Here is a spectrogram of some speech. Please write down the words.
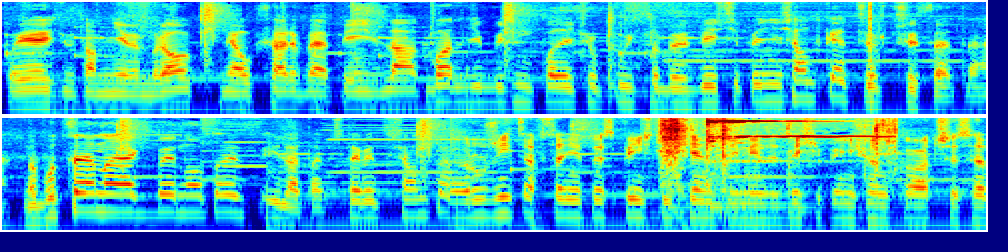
pojeździł tam, nie wiem, rok, miał przerwę 5 lat, bardziej byś mu polecił pójść sobie w 250 czy w 300? No bo cena jakby, no to jest ile, tak 4000? Różnica w cenie to jest 5000 między 250 a 300.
